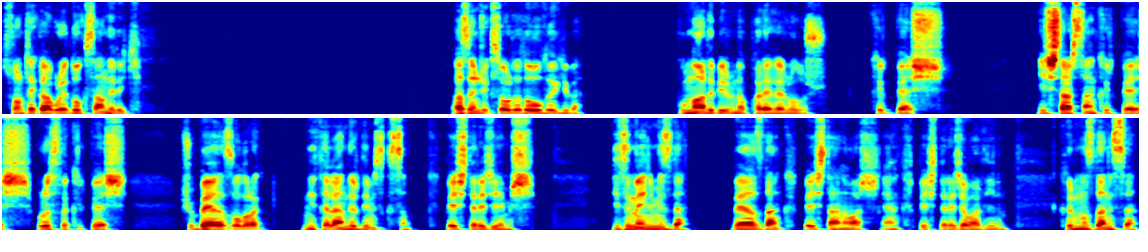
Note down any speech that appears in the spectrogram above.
Sonra tekrar buraya 90 dedik. Az önceki soruda da olduğu gibi bunlar da birbirine paralel olur. 45. İç tersten 45. Burası da 45. Şu beyaz olarak nitelendirdiğimiz kısım 45 dereceymiş. Bizim elimizde beyazdan 45 tane var. Yani 45 derece var diyelim. Kırmızıdan ise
